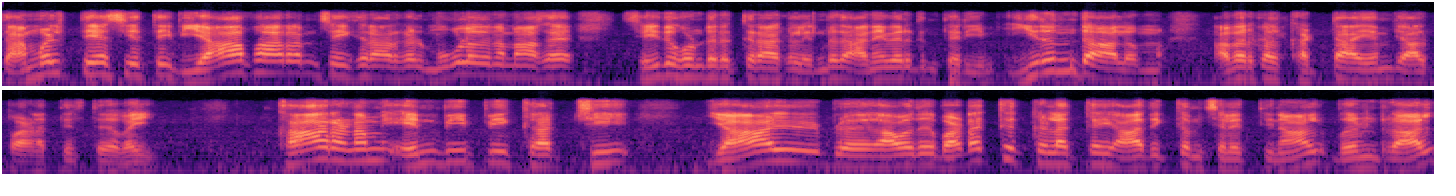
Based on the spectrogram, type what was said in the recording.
தமிழ் தேசியத்தை வியாபாரம் செய்கிறார்கள் மூலதனமாக செய்து கொண்டிருக்கிறார்கள் என்பது அனைவருக்கும் தெரியும் இருந்தாலும் அவர்கள் கட்டாயம் யாழ்ப்பாணத்தில் தேவை. காரணம் என்பிபி கட்சி யாழ் அதாவது வடக்கு கிழக்கை ஆதிக்கம் செலுத்தினால் வென்றால்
